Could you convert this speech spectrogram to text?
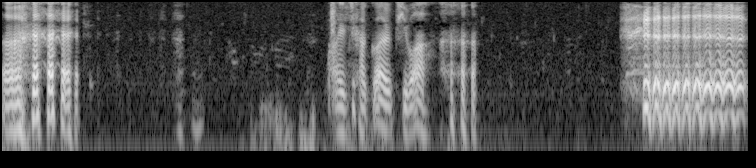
어. 아, 일찍 갈 거야. 비 와.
